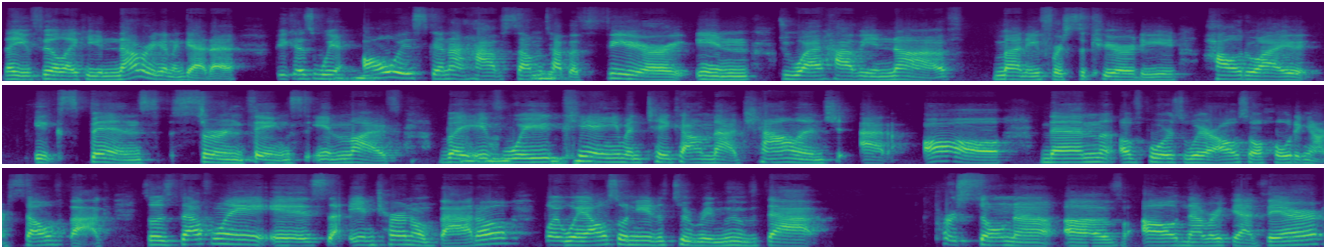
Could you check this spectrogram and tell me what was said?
that you feel like you're never going to get it because we're mm-hmm. always going to have some mm-hmm. type of fear in do I have enough money for security? How do I expense certain things in life? But mm-hmm. if we mm-hmm. can't even take on that challenge at all, then of course we're also holding ourselves back. So it's definitely is internal battle, but we also needed to remove that persona of I'll never get there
